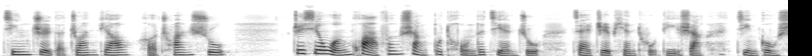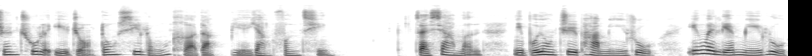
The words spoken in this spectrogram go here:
精致的砖雕和穿书，这些文化风尚不同的建筑，在这片土地上，竟共生出了一种东西融合的别样风情。在厦门，你不用惧怕迷路，因为连迷路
